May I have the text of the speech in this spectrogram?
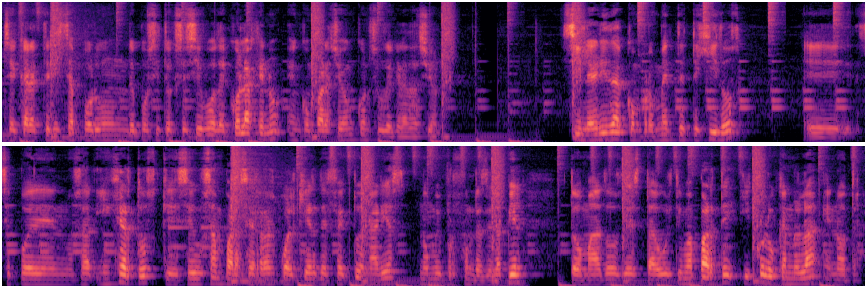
se caracteriza por un depósito excesivo de colágeno en comparación con su degradación. Si la herida compromete tejidos, eh, se pueden usar injertos que se usan para cerrar cualquier defecto en áreas no muy profundas de la piel, tomados de esta última parte y colocándola en otra.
